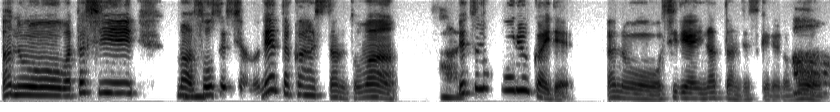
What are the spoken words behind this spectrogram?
あの、私、まあ、うん創設者のね、高橋さんとは、はい。別の交流会で、あの、知り合いになったんですけれども、あ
